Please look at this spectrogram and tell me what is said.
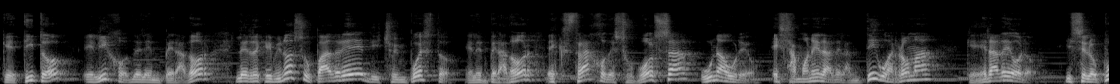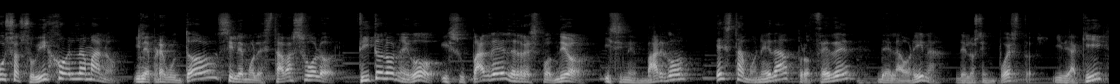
que Tito, el hijo del emperador, le recriminó a su padre dicho impuesto. El emperador extrajo de su bolsa un áureo, esa moneda de la antigua Roma que era de oro y se lo puso a su hijo en la mano y le preguntó si le molestaba su olor. Tito lo negó y su padre le respondió. Y sin embargo, esta moneda procede de la orina, de los impuestos. Y de aquí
